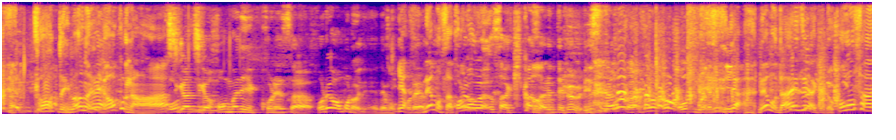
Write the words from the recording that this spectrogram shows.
ちょっと今のひどくない？違う違う、ほんまにこれさ、俺はおもろいね。でもこいやれ、でもさこれをさ、聞かされてるリスナーさんは、ほんまに。いや、でも大事やけど、この3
